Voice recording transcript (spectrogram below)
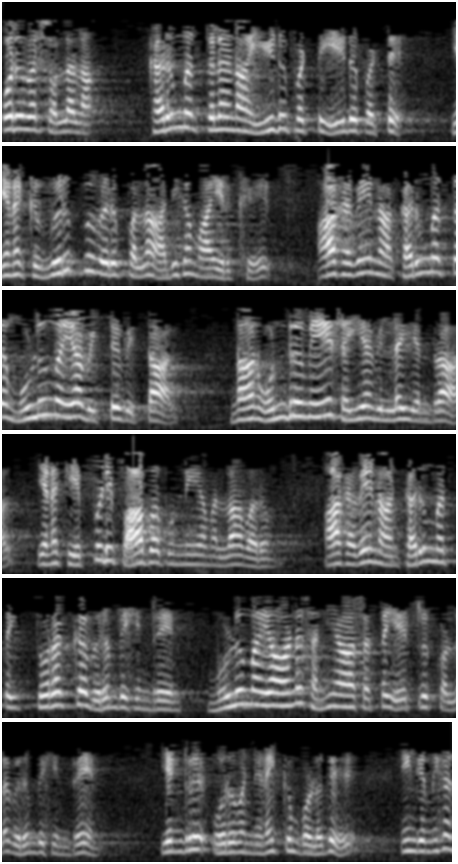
ஒருவர் சொல்லலாம் கர்மத்துல நான் ஈடுபட்டு ஈடுபட்டு எனக்கு விருப்பு வெறுப்பெல்லாம் அதிகமாயிருக்கு. ஆகவே நான் கர்மத்தை முழுமையா விட்டு விட்டால் நான் ஒன்றுமே செய்யவில்லை என்றால் எனக்கு எப்படி பாப புண்ணியம் எல்லாம் வரும்? ஆகவே நான் கர்மத்தை துறக்க விரும்புகின்றேன் முழுமையான சந்நியாசத்தை ஏற்றுக்கொள்ள விரும்புகின்றேன். என்று ஒருவன் நினைக்கும் பொழுது இங்கு மிக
